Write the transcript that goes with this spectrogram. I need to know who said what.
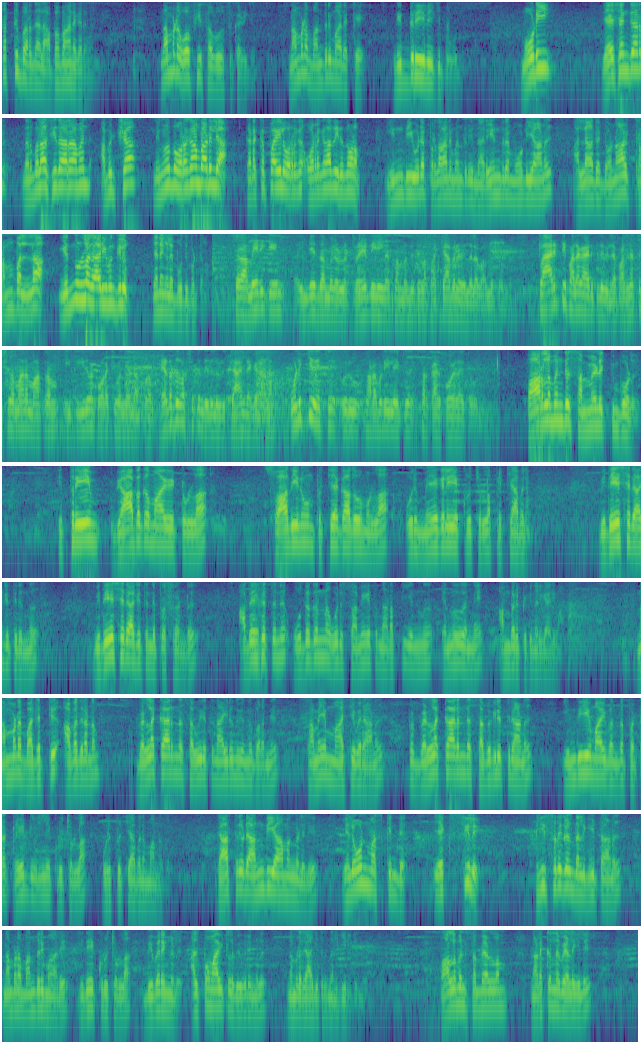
Speaker 1: സത്യം പറഞ്ഞാൽ അപമാനകരമല്ലേ? നമ്മുടെ ഓഫീസ് അവേഴ്സ് കഴിഞ്ഞു. നമ്മുടെ മന്ത്രിമാരൊക്കെ നിദ്രയിലേക്ക് പോകുന്നു. മോഡി ജയശങ്കർ നിർമ്മല സീതാരാമൻ അമിത്ഷാ നിങ്ങളൊന്നും ഉറങ്ങാൻ പാടില്ല. കിടക്കപ്പായിൽ ഉറങ്ങ ഉറങ്ങാതെ ഇരുന്നോണം ഇന്ത്യയുടെ പ്രധാനമന്ത്രി നരേന്ദ്രമോദിയാണ്. അല്ലാതെ ഡൊണാൾഡ് ട്രംപ് അല്ല എന്നുള്ള കാര്യമെങ്കിലും ജനങ്ങളെ ബോധ്യപ്പെടുത്തണം.
Speaker 2: സർ അമേരിക്കയും ഇന്ത്യയും തമ്മിലുള്ള ട്രേഡ് ഡീലിനെ സംബന്ധിച്ചുള്ള പ്രഖ്യാപനം ഇന്നലെ വന്നിട്ടുണ്ട്. ക്ലാരിറ്റി പല കാര്യത്തിലുമില്ല. പതിനെട്ട് ശതമാനം മാത്രം ഈ തീരുവ കുറയ്ക്കുമെന്നതിനപ്പുറം ഇടതുപക്ഷത്തിന്റെ ഇതിലൊരു സ്റ്റാൻഡ് എങ്ങനെയാണ്? ഒളിച്ചു വെച്ച് ഒരു നടപടിയിലേക്ക് സർക്കാർ പോയതായി തോന്നുന്നു.
Speaker 1: പാർലമെന്റ് സമ്മേളിക്കുമ്പോൾ ഇത്രയും വ്യാപകമായിട്ടുള്ള സ്വാധീനവും പ്രത്യാഘാതവുമുള്ള ഒരു മേഖലയെക്കുറിച്ചുള്ള പ്രഖ്യാപനം വിദേശ രാജ്യത്തിരുന്ന് വിദേശ രാജ്യത്തിന്റെ പ്രസിഡന്റ് അദ്ദേഹത്തിന് ഉതകുന്ന ഒരു സമയത്ത് നടത്തിയെന്ന് എന്നത് തന്നെ അമ്പരപ്പിക്കുന്ന ഒരു കാര്യമാണ്. നമ്മുടെ ബജറ്റ് അവതരണം വെള്ളക്കാരന്റെ സൗകര്യത്തിനായിരുന്നു എന്ന് പറഞ്ഞ് സമയം മാറ്റിയവരാണ്. ഇപ്പം വെള്ളക്കാരന്റെ സൗകര്യത്തിനാണ് ഇന്ത്യയുമായി ബന്ധപ്പെട്ട ട്രേഡ് ഡീലിനെ കുറിച്ചുള്ള ഒരു പ്രഖ്യാപനം വന്നത്. രാത്രിയുടെ അന്ത്യയാമങ്ങളിൽ എലോൺ മസ്കിന്റെ എക്സിൽ ടീസറുകൾ നൽകിയിട്ടാണ് നമ്മുടെ മന്ത്രിമാർ ഇതേക്കുറിച്ചുള്ള വിവരങ്ങൾ അല്പമായിട്ടുള്ള വിവരങ്ങൾ നമ്മുടെ രാജ്യത്തിന് നൽകിയിരിക്കുന്നത്. പാർലമെന്റ് സമ്മേളനം നടക്കുന്ന വേളയിൽ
